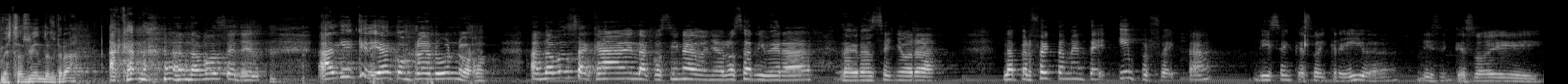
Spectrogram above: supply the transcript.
¿Me estás viendo el tra? acá andamos en el... Alguien quería comprar uno. Andamos acá en la cocina de Doña Rosa Rivera, la gran señora, la perfectamente imperfecta. Dicen que soy creída, dicen que soy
